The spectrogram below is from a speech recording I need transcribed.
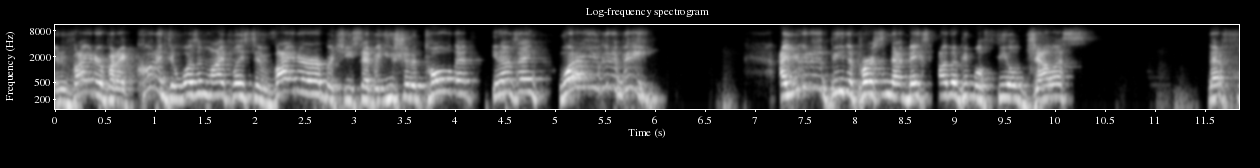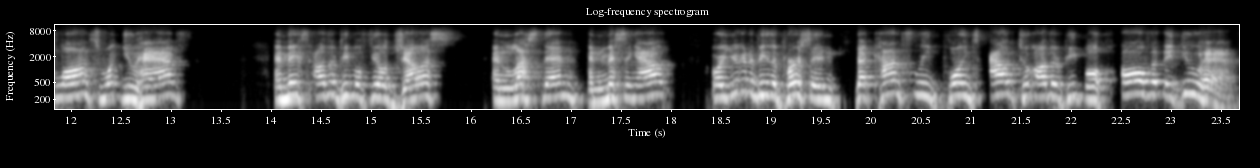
invite her, but I couldn't. It wasn't my place to invite her, but she said, but you should have told them. You know what I'm saying? What are you going to be? Are you going to be the person that makes other people feel jealous? That flaunts what you have and makes other people feel jealous and less than and missing out? or you're going to be the person that constantly points out to other people all that they do have,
